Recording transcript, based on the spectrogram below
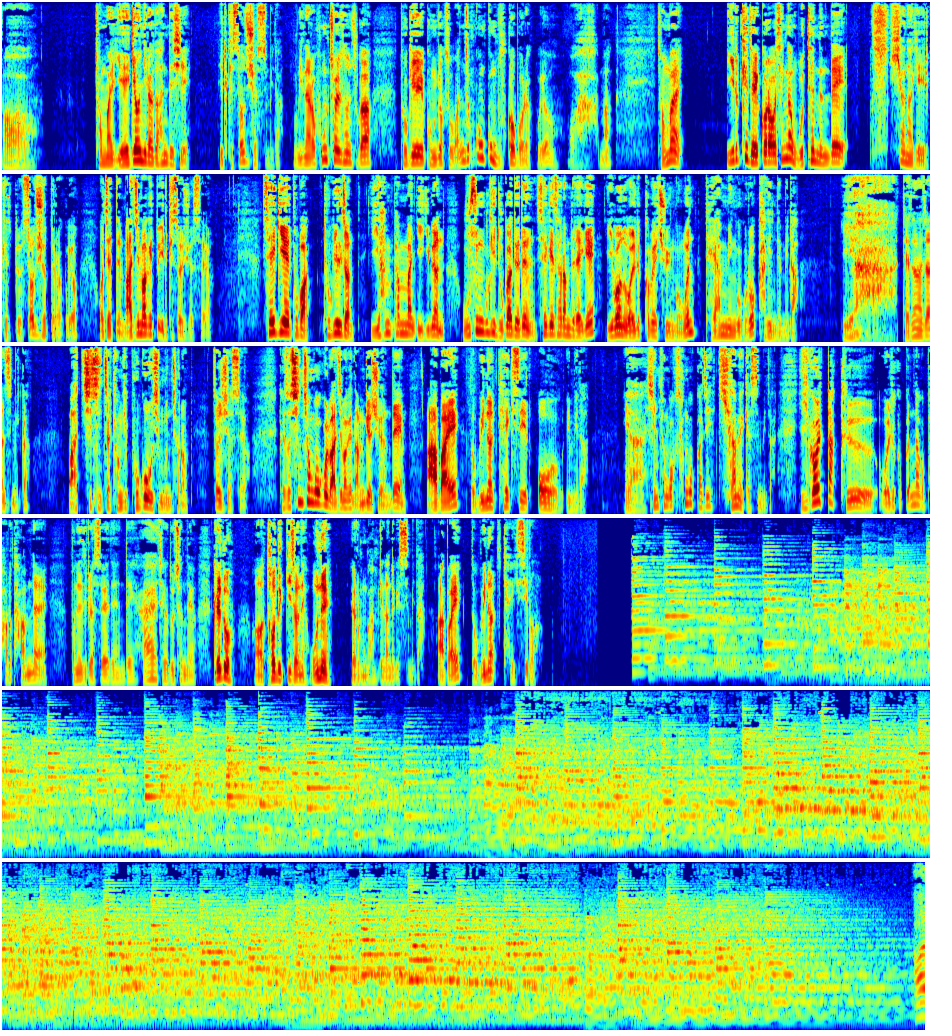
어, 정말 예견이라도 한 듯이 이렇게 써주셨습니다. 우리나라 홍철 선수가 독일 공격수 완전 꽁꽁 묶어버렸고요. 와, 막 정말 이렇게 될 거라고 생각 못 했는데 희한하게 이렇게 또 써주셨더라고요. 어쨌든 마지막에 또 이렇게 써주셨어요. 세기의 도박, 독일전 이 한 판만 이기면 우승국이 누가 되든 세계 사람들에게 이번 월드컵의 주인공은 대한민국으로 각인됩니다. 이야 대단하지 않습니까? 마치 진짜 경기 보고 오신 분처럼 써주셨어요. 그래서 신청곡을 마지막에 남겨주셨는데 아바의 The Winner Takes It All입니다. 이야 신청곡 선곡까지 기가 막혔습니다. 이걸 딱 그 월드컵 끝나고 바로 다음날 보내드렸어야 되는데 아 제가 놓쳤네요. 그래도 어, 더 늦기 전에 오늘 여러분과 함께 나누겠습니다. 아바의 The Winner Takes It All.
